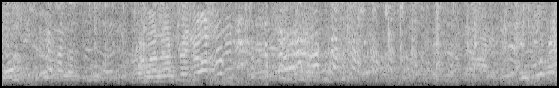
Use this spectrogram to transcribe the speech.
Das? Kann man das benutzen? Thank you.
